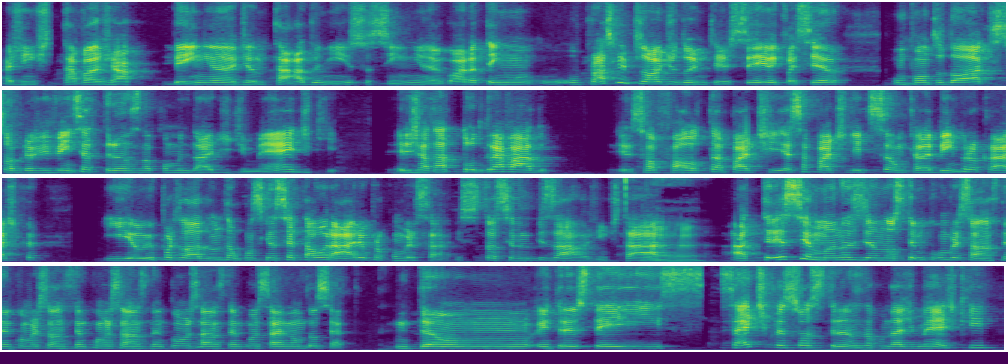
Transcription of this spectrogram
A gente tava já bem adiantado nisso, assim. Agora tem um- o, o próximo episódio do MTC, que vai ser um ponto doc sobre a vivência trans na comunidade de Magic, ele já tá todo gravado. Ele só falta a parte, essa parte de edição, que ela é bem burocrática, e eu e o Portolado não estamos conseguindo acertar horário pra conversar. Isso tá sendo bizarro. A gente tá Aham. há três semanas dizendo nós temos que conversar, nós temos que conversar, nós temos que conversar, nós temos que conversar, nós temos que conversar e não deu certo. Então, eu entrevistei sete pessoas trans na comunidade Magic,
